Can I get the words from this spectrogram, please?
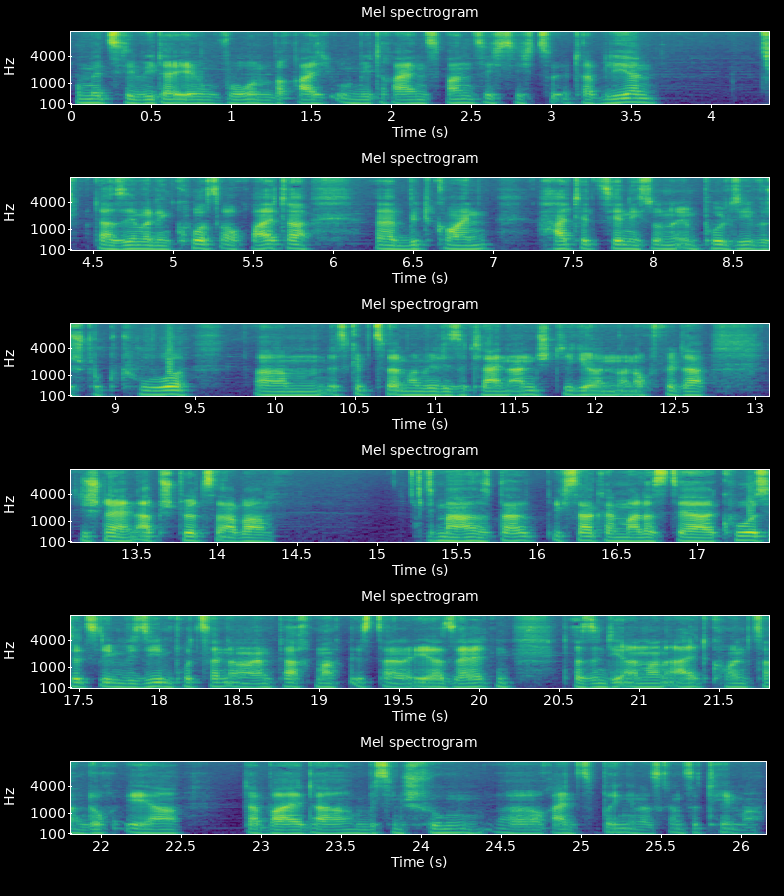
um jetzt hier wieder irgendwo im Bereich um die 23 sich zu etablieren. Da sehen wir den Kurs auch weiter. Äh, Bitcoin hat jetzt hier nicht so eine impulsive Struktur, ähm, es gibt zwar immer wieder diese kleinen Anstiege und dann auch wieder die schnellen Abstürze, aber ich, sage einmal, dass der Kurs jetzt irgendwie 7% an einem Tag macht, ist da eher selten. Da sind die anderen Altcoins dann doch eher dabei, da ein bisschen Schwung äh, reinzubringen in das ganze Thema.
